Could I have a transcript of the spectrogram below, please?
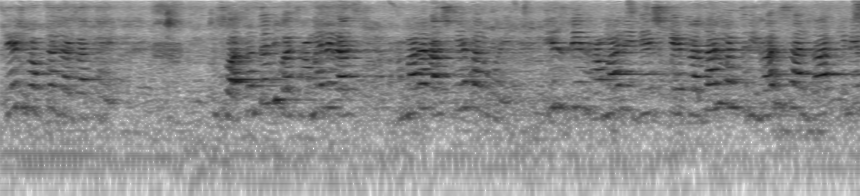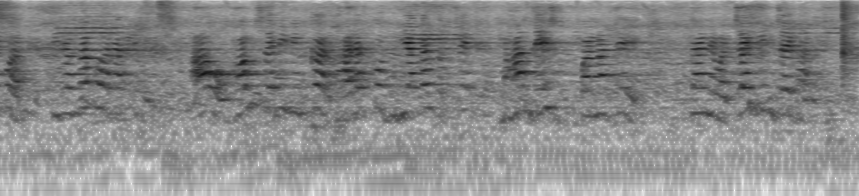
देशभक्त जगाता है। स्वतंत्र दिवस हमारे राष्ट्र हमारा राष्ट्रीय पर्व है। इस दिन हमारे देश के प्रधानमंत्री हर साल रात किले पर तिरंगा फहराते हैं। आओ हम सभी मिलकर भारत को दुनिया का सबसे महान देश बनाते हैं। धन्यवाद। जय हिंद जय भारत।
